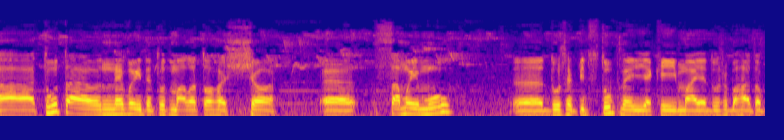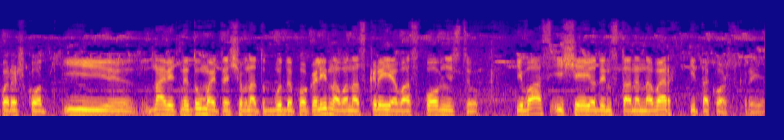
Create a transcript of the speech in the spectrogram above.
А тут не вийде тут мало того, що е, самий мул е, дуже підступний, який має дуже багато перешкод. І навіть не думайте, що вона тут буде по коліна, вона скриє вас повністю. І вас, і ще й один стане наверх і також скриє.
